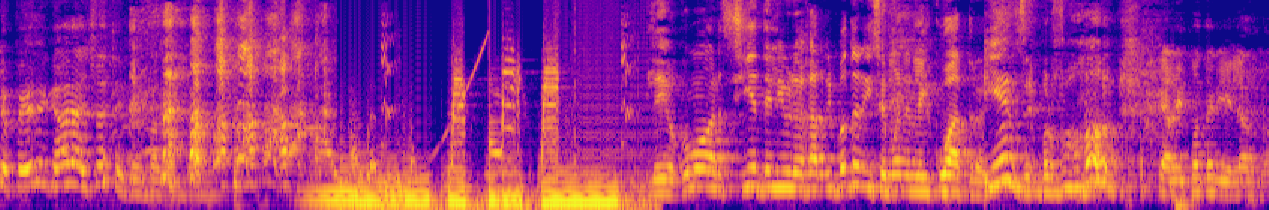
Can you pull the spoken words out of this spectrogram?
Lo peor es que ahora yo estoy pensando. le digo, ¿cómo va a haber siete libros de Harry Potter y se ponen el 4? Piensen, por favor. Harry Potter y el horno.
